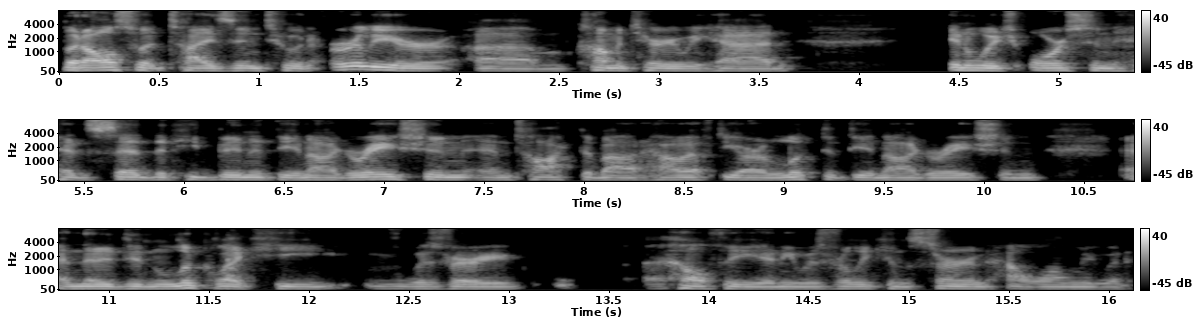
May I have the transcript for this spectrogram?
but also it ties into an earlier um, commentary we had in which Orson had said that he'd been at the inauguration and talked about how FDR looked at the inauguration and that it didn't look like he was very healthy and he was really concerned how long we would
